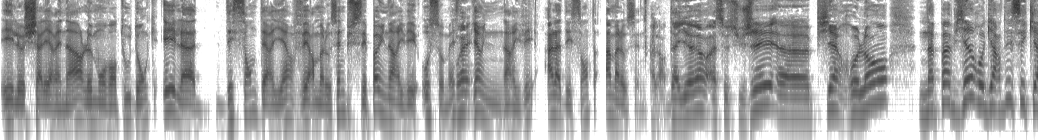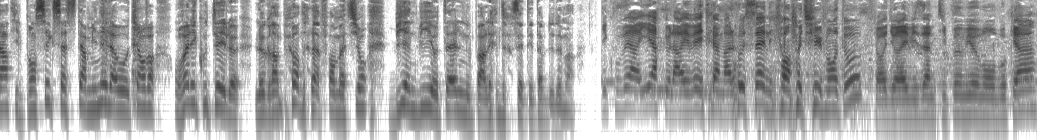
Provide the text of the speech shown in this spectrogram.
et le chalet Reynard, le Mont Ventoux donc et la descente derrière vers Malocène puisque c'est pas une arrivée au sommet, Ouais. c'est bien une arrivée à la descente à Malocène. Alors d'ailleurs, à ce sujet, euh, Pierre Roland n'a pas bien regardé ses cartes. Il pensait que ça se terminait là-haut. Tiens, on va, on va l'écouter. Le, le grimpeur de la formation BNB Hotel nous parlait de cette étape de demain. découvert hier que l'arrivée était à Malocène et pas en du Ventoux. J'aurais dû réviser un petit peu mieux mon bouquin,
